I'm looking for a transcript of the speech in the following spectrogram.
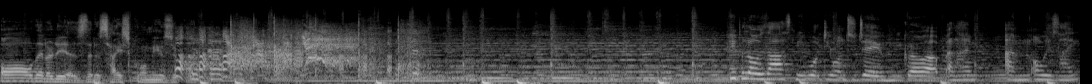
all that it is that is High School Musical. People always ask me, what do you want to do when you grow up? And I'm, I'm always like,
